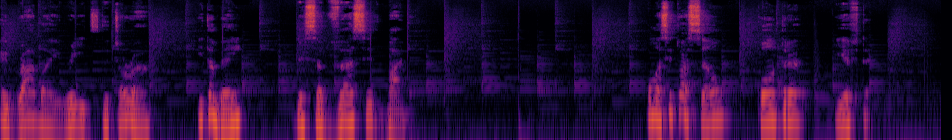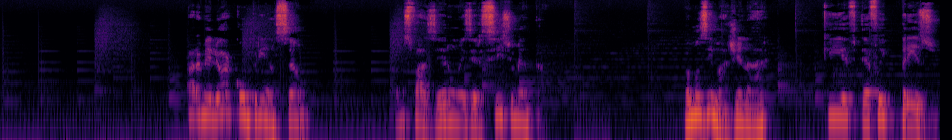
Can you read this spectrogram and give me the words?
A Rabbi Reads the Torah, e também The Subversive Bible. Uma situação contra Yefté. Para melhor compreensão, vamos fazer um exercício mental. Vamos imaginar que Yefté foi preso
